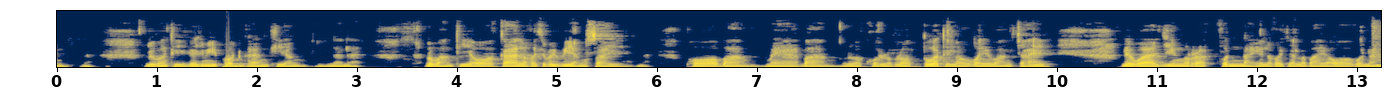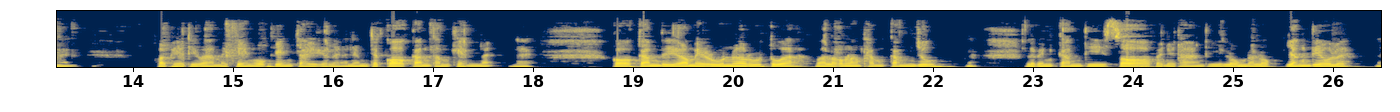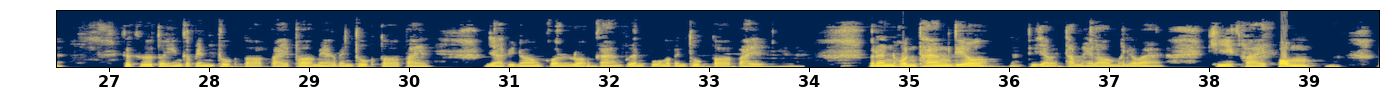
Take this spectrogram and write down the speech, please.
หรือบางทีก็จะมีผลข้างเคียงนั่นนะระหว่างที่ออกอาการเราก็จะไปเวียงใส่พ่อบ้าง แม่บ้าง หรือว่าคนรอบๆตัวที่เราไว้วางใจเรียกว่ายิ่งรักคนไหนเราก็จะระบายออกคนนั้นนะประเภทที่ว่าไม่เกรงอกเกรงใจกันเลย อันนี้มันจะก่อกรรมทำเข็นนะนะก่อกรรมที่เราไม่รู้เนื้อรู้ตัว ว่าเรากำลังทำกรรมอยู่นะและเป็นกรรมที่ส่อไปในทางที่ลงนรกอย่างเดียวเลย ก็คือตัวเองก็เป็นทุกข์ต่อไป พ่อแม่ก็เป็นทุกข์ต่อไปญาติพี่น้องคนรอบข้างเพื่อนฝูงก็เป็นทุกข์ต่อไป เพราะฉะนั้นหนทางเดียวที่จะทำให้เราเหมือนกับว่าขี้คลายปม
